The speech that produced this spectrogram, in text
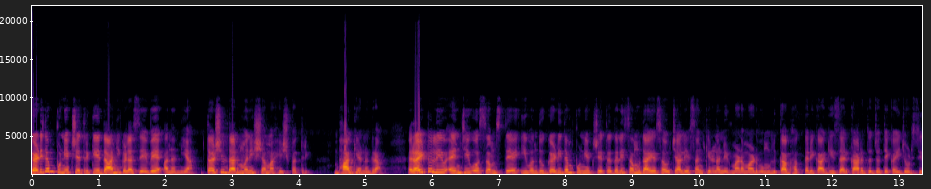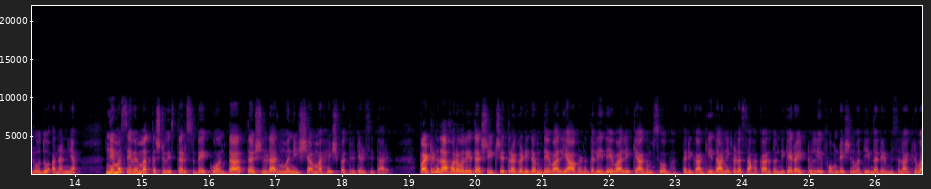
ಗಡಿದಂ ಪುಣ್ಯಕ್ಷೇತ್ರಕ್ಕೆ ದಾನಿಗಳ ಸೇವೆ ಅನನ್ಯ. ತಹಶೀಲ್ದಾರ್ Manisha Mahesh Patri. Bhagyanagar. Right to live NGO ಸಂಸ್ಥೆ ಈ ಒಂದು ಗಡಿದಂ ಪುಣ್ಯಕ್ಷೇತ್ರದಲ್ಲಿ ಸಮುದಾಯ ಶೌಚಾಲಯ ಸಂಕೀರ್ಣ ನಿರ್ಮಾಣ ಮಾಡುವ ಮೂಲಕ ಭಕ್ತರಿಗಾಗಿ ಸರ್ಕಾರದ ಜೊತೆ ಕೈಜೋಡಿಸಿರುವುದು ಅನನ್ಯ. ನಿಮ್ಮ ಸೇವೆ ಮತ್ತಷ್ಟು ವಿಸ್ತರಿಸಬೇಕು ಅಂತ ತಹಶೀಲ್ದಾರ್ ಮನೀಷಾ ಮಹೇಶ್ ಪತ್ರಿ ತಿಳಿಸಿದ್ದಾರೆ. ಪಟ್ಟಣದ ಹೊರವಲಯದ ಶ್ರೀ ಕ್ಷೇತ್ರ ಗಡಿದಂ ದೇವಾಲಯ ಆವರಣದಲ್ಲಿ ದೇವಾಲಯಕ್ಕೆ ಆಗಮಿಸುವ ಭಕ್ತರಿಗಾಗಿ ದಾನಿಗಳ ಸಹಕಾರದೊಂದಿಗೆ ರೈಟ್ ಟು ಲಿವ್ ಫೌಂಡೇಶನ್ ವತಿಯಿಂದ ನಿರ್ಮಿಸಲಾಗಿರುವ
